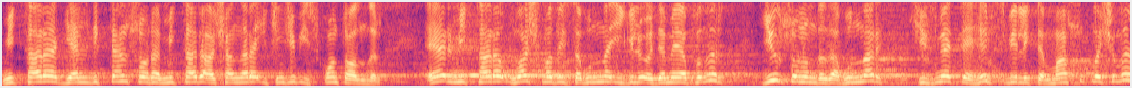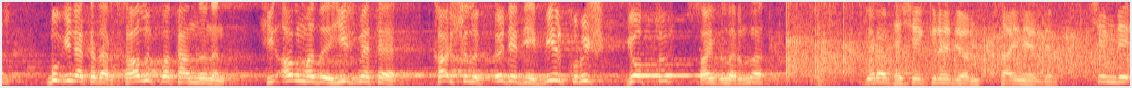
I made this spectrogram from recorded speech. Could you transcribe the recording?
miktara geldikten sonra miktarı aşanlara ikinci bir iskonto alınır. Eğer miktara ulaşmadıysa bununla ilgili ödeme yapılır. Yıl sonunda da bunlar hizmette hepsi birlikte mahsuplaşılır. Bugüne kadar Sağlık Bakanlığı'nın almadığı hizmete karşılık ödediği bir kuruş yoktur. Saygılarımla Teşekkür ediyorum Sayın Eldemir. Şimdi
